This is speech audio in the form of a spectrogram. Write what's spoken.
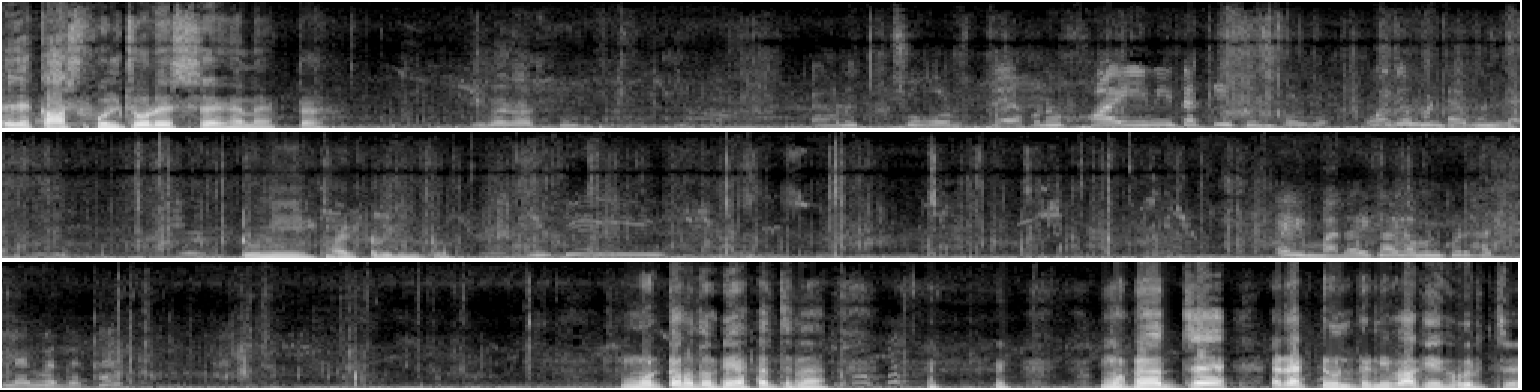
এই যে কাশফুল চোর এসছে এখানে একটা। এখনও চোর এখনও হয়নি তা কি চুরি করব? ওই যে ওখানটায় ওখানটায়। টুনি মাইর খাবি কিন্তু। এই মালাইকা কেমন করে হাঁটছিল একবার দেখায়। মোটেও তুমি আছে না। মনে হচ্ছে একটা টুনটুনি পাখি ঘুরছে।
